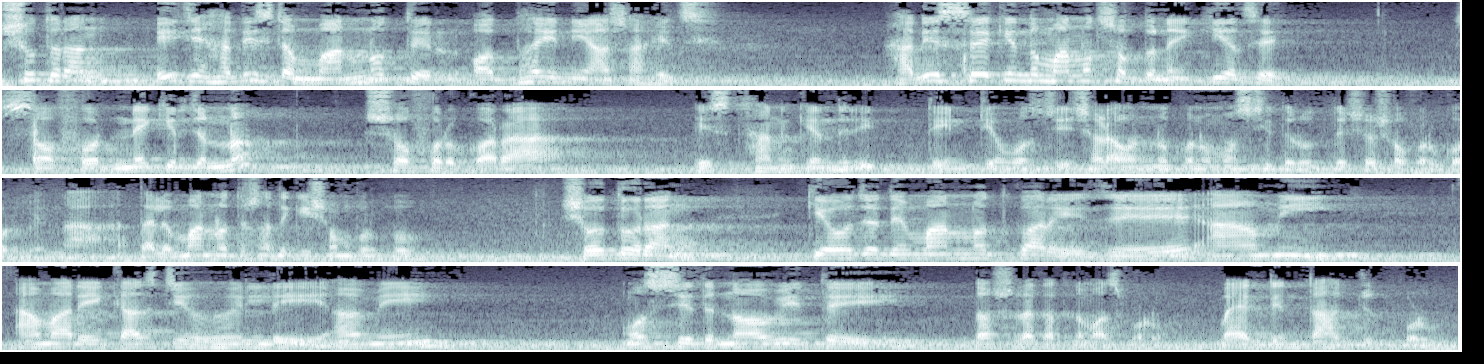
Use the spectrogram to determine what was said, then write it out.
সুতরাং এই যে হাদিসটা মান্যতের অধ্যায় নিয়ে আসা হয়েছে। হাদিসে কিন্তু মানত শব্দ নেই। কি আছে? সফর, নেকির জন্য সফর করা স্থান কেন্দ্রিক তিনটি মসজিদ ছাড়া অন্য কোন মসজিদের উদ্দেশ্যে সফর করবে না। তাহলে মান্যতের সাথে কি সম্পর্ক? সুতরাং কেউ যদি মান্যত করে যে আমি, আমার এই কাজটি হইলে আমি মসজিদ নবীতে দশ রাখাত নামাজ পড়ব বা একদিন তাহাজুদ পড়ব।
